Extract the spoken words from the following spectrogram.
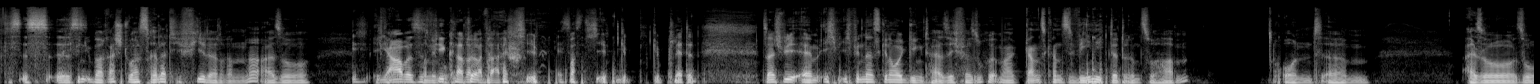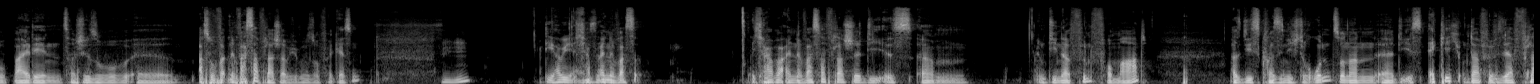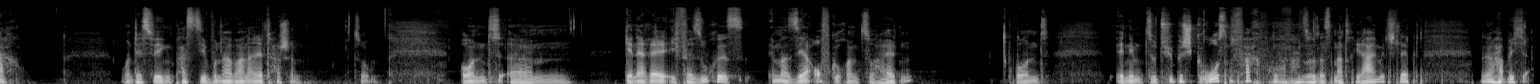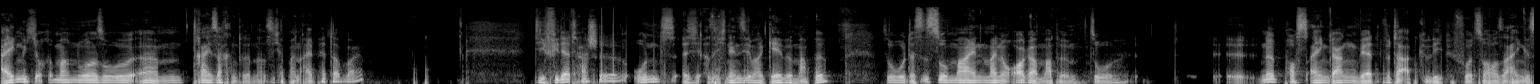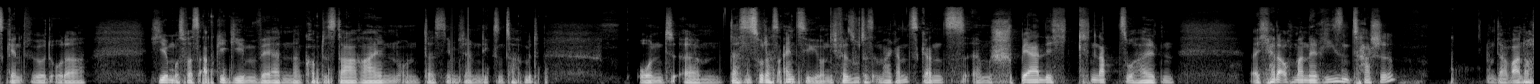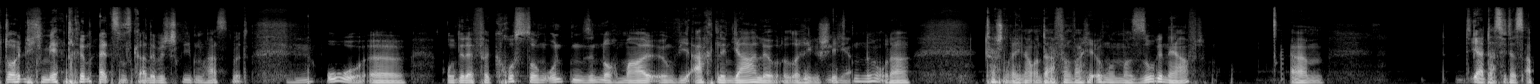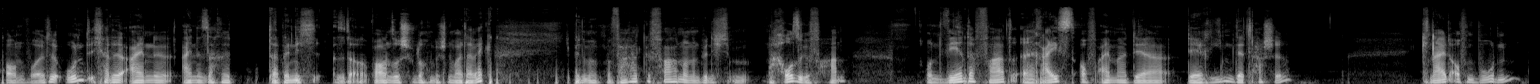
Das ist, Ich bin ist überrascht, du hast relativ viel da drin, ne? Also ich, ich- ja, aber es ist viel Kladderadatsch. war ich eben ge geplättet. Zum Beispiel, ähm, ich, ich bin das genaue Gegenteil. Also ich versuche immer ganz, ganz wenig da drin zu haben. Und ähm, also so bei den, zum Beispiel so, äh, ach so, eine Wasserflasche habe ich übrigens noch vergessen. Mhm. Die habe ich. Ich habe eine Wasser, ich habe eine Wasserflasche, die ist ähm, im DIN A5 Format. Also die ist quasi nicht rund, sondern äh, die ist eckig und dafür sehr flach. Und deswegen passt sie wunderbar in eine Tasche. So. Und ähm, generell, ich versuche es immer sehr aufgeräumt zu halten. Und in dem so typisch großen Fach, wo man so das Material mitschleppt, ne, habe ich eigentlich auch immer nur so ähm, drei Sachen drin. Also ich habe mein iPad dabei, die Federtasche und, also ich, also nenne sie immer gelbe Mappe. So, das ist so mein meine Orga-Mappe. So, äh, ne, Posteingang wird, wird da abgelegt, bevor zu Hause eingescannt wird oder hier muss was abgegeben werden, dann kommt es da rein und das nehme ich am nächsten Tag mit. Und ähm, das ist so das Einzige. Und ich versuche das immer ganz, ganz ähm, spärlich knapp zu halten. Ich hatte auch mal eine Riesentasche, Und da war noch deutlich mehr drin, als du es gerade beschrieben hast mit, mhm. oh, äh, unter der Verkrustung unten sind noch mal irgendwie acht Lineale oder solche Geschichten, ja. ne? oder Taschenrechner. Und davon war ich irgendwann mal so genervt, ähm, ja, dass ich das abbauen wollte. Und ich hatte eine, eine Sache, da bin ich, also da war unsere Schule noch ein bisschen weiter weg. Ich bin mit dem Fahrrad gefahren und dann bin ich nach Hause gefahren. Und während der Fahrt reißt auf einmal der, der Riemen der Tasche, knallt auf den Boden.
